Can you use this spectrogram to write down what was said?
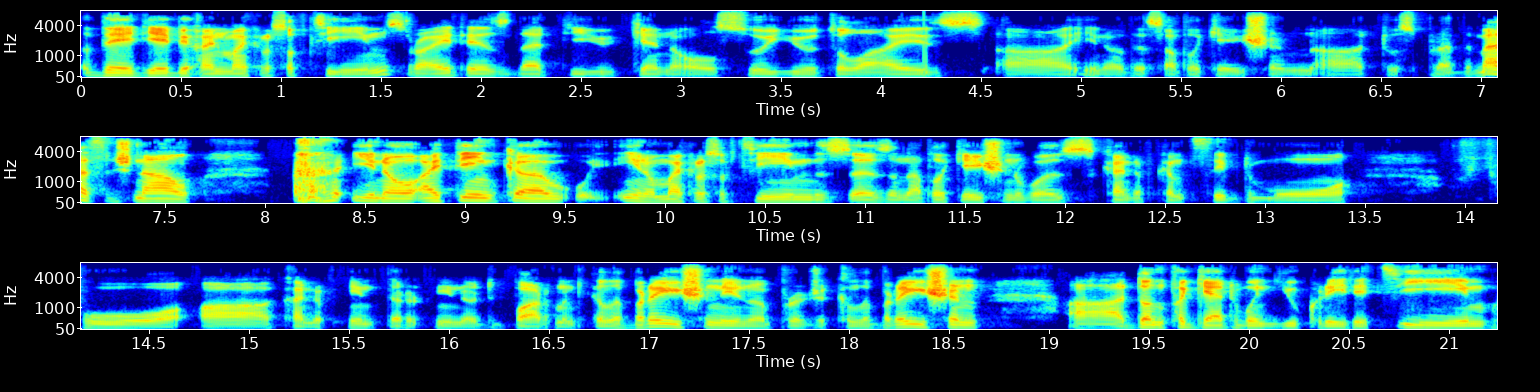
the idea behind Microsoft Teams, right, is that you can also utilize, uh, you know, this application uh, to spread the message. Now, you know, I think, uh, you know, Microsoft Teams as an application was kind of conceived more for uh, kind of inter you know department collaboration you know project collaboration. Uh, don't forget when you create a team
